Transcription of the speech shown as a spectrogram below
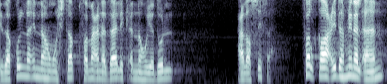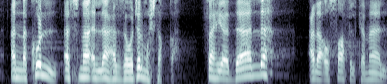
إذا قلنا إنه مشتق فمعنى ذلك أنه يدل على صفة. فالقاعدة من الآن أن كل أسماء الله عز وجل مشتقة. فهي دالة على أوصاف الكمال.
